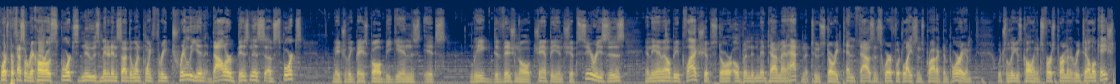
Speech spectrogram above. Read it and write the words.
Sports Professor Rick Sports News Minute inside the $1.3 trillion business of sports. Major League Baseball begins its league divisional championship series, and the MLB flagship store opened in Midtown Manhattan, a two story, 10,000 square foot licensed product emporium, which the league is calling its first permanent retail location.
